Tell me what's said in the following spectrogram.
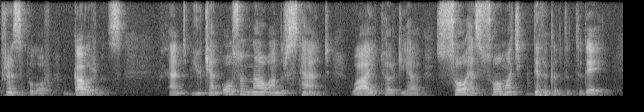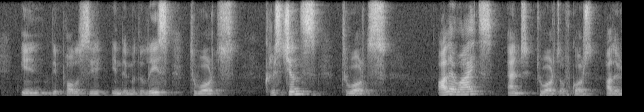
principle of governance. And you can also now understand why Turkey have so, has so much difficulty today in the policy in the Middle East towards Christians, towards Alevites, and towards, of course, other,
